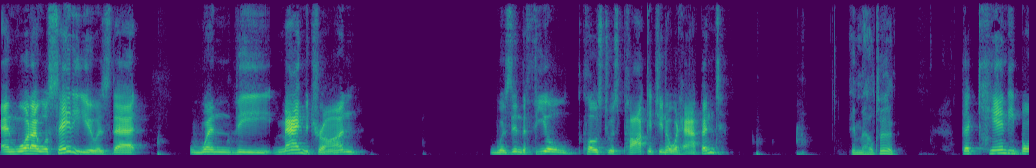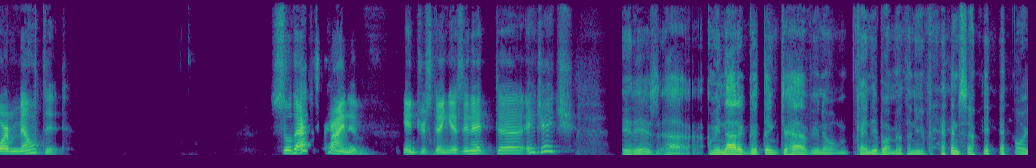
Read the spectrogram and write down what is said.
and what I will say to you is that when the magnetron was in the field close to his pocket, you know what happened? He melted. The candy bar melted. So that's kind of interesting, isn't it, uh, HH? It is. Uh, I mean, not a good thing to have, you know, candy bar melt on your pants or,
